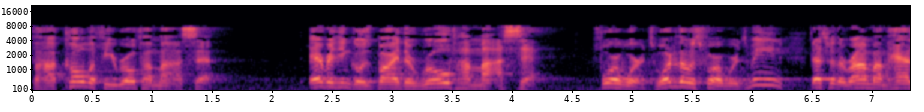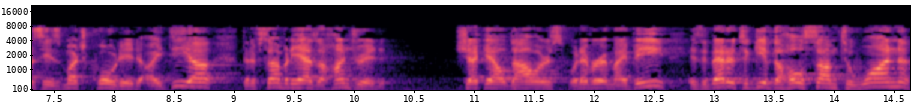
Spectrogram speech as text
V'hakol lefi rov ha'ma'aseh. Everything goes by the rov ha'ma'aseh. Four words. What do those four words mean? That's where the Rambam has his much quoted idea that if somebody has a hundred shekel dollars, whatever it might be, is it better to give the whole sum to one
